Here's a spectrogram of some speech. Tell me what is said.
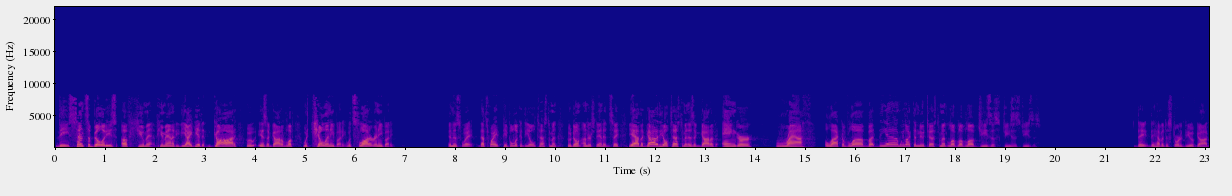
the sensibilities of human, humanity. The idea that God, who is a God of love, would kill anybody, would slaughter anybody in this way. That's why people look at the Old Testament who don't understand it and say, yeah, the God of the Old Testament is a God of anger, wrath, a lack of love, but yeah, we like the New Testament, love, love, love, Jesus, Jesus, Jesus. They, they have a distorted view of God.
